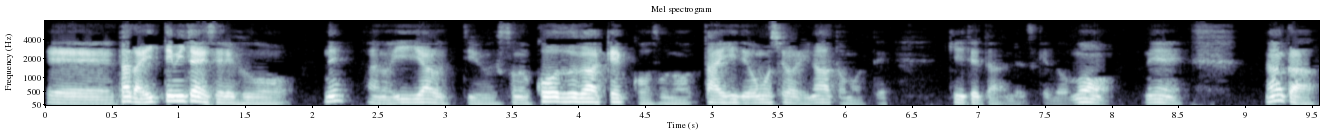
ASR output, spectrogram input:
えー、ただ言ってみたいセリフをね、あの、言い合うっていう、その構図が結構その対比で面白いなと思って聞いてたんですけども、ね、なんか、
